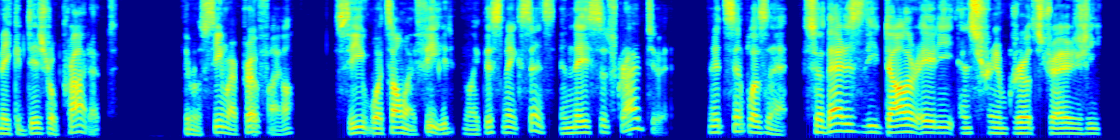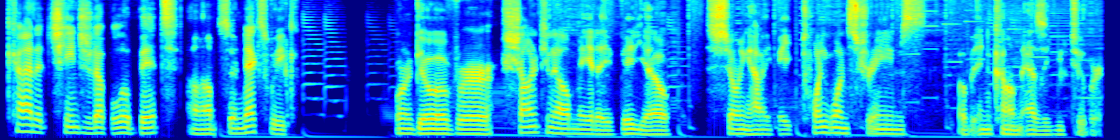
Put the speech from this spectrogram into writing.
make a digital product. They will see my profile, see what's on my feed. like, this makes sense. And they subscribe to it. And it's simple as that. So that is the dollar $1.80 Instagram growth strategy. Kind of change it up a little bit. Um, so next week, we're to go over Sean Cannell made a video showing how he made 21 streams of income as a YouTuber.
